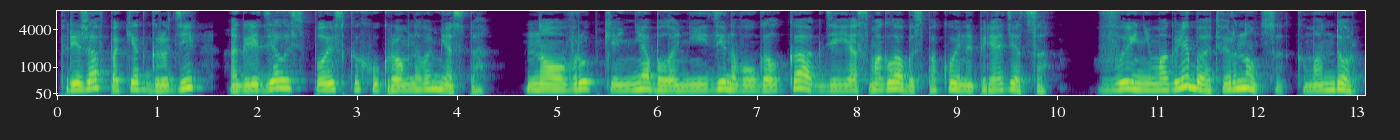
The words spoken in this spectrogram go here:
Прижав пакет к груди, огляделась в поисках укромного места. Но в рубке не было ни единого уголка, где я смогла бы спокойно переодеться. Вы не могли бы отвернуться, командор?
